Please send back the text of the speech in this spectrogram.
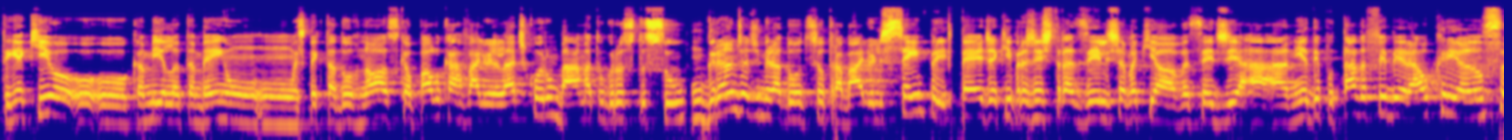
tem aqui, o, o, o Camila, também um, um, espectador nosso, que é o Paulo Carvalho, ele é lá de Corumbá, Mato Grosso do Sul, um grande admirador do seu trabalho, ele sempre pede aqui pra gente trazer, ele chama aqui, ó, você de a, a minha deputada federal criança,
